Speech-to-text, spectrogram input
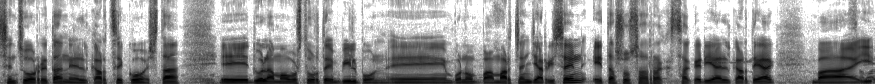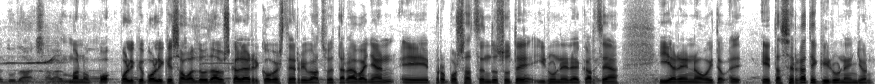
zentzu horretan elkartzeko, ez da, e, duela amabostu urte Bilbon, e, bueno, ba, martxan jarri zen, eta sozarrak zakeria elkarteak, ba, zabaldu da, zabaldu da. Bueno, po, polike-polike zabaldu da Euskal Herriko beste herri batzuetara, baina, e, proposatzen duzute irunera ekartzea iaren hogeita, e, eta zergatik irunen, Jon?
